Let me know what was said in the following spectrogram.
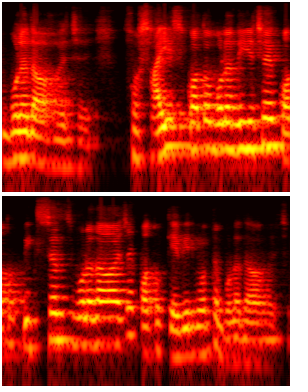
বলে দেওয়া হয়েছে। সাইজ কত বলে দিয়েছে, কত পিক্সেলস বলে দেওয়া হয়েছে, কত কেবির মধ্যে বলে দেওয়া হয়েছে।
